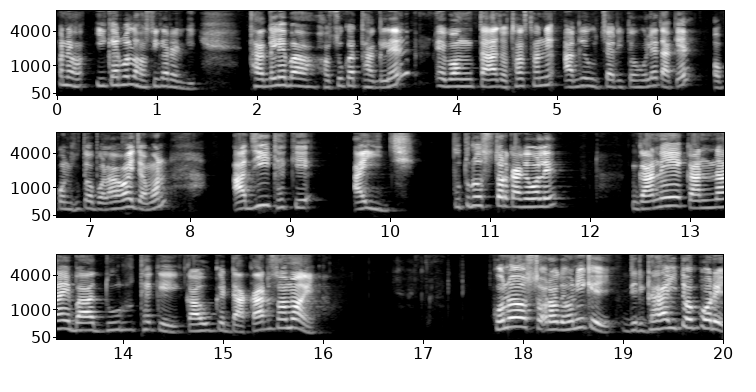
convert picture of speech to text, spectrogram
মানে ইকার বলতে, হসিকার আর কি, থাকলে বা হসুকার থাকলে এবং তা যথাস্থানে আগে উচ্চারিত হলে তাকে অপনিহিত বলা হয়। যেমন, আজি থেকে আইজ পুত্রস্তর কাকে বলে? গানে, কান্নায় বা দূর থেকে কাউকে ডাকার সময় কোনো স্বরধ্বনিকে দীর্ঘায়িত করে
